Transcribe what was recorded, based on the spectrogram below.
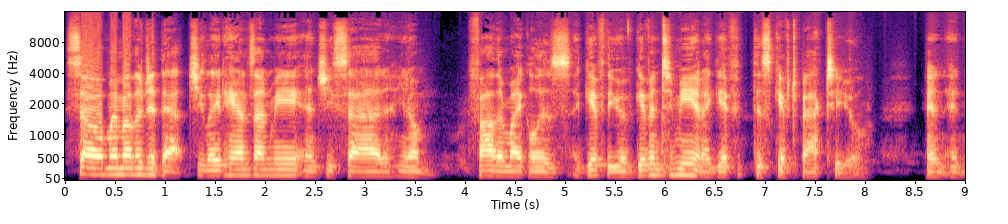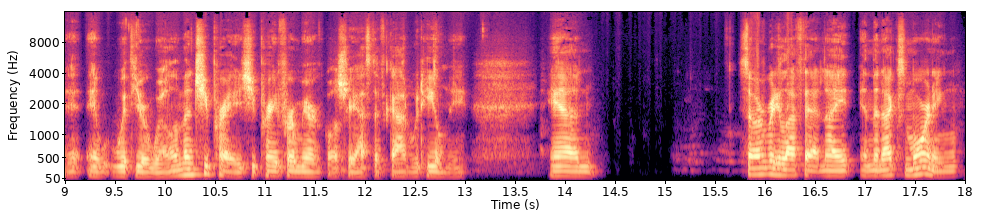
so my mother did that. She laid hands on me and she said, you know, Father Michael is a gift that you have given to me, and I give this gift back to you, and and, and with your will. And then she prayed. She prayed for a miracle. She asked if God would heal me, and so everybody left that night. And the next morning,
